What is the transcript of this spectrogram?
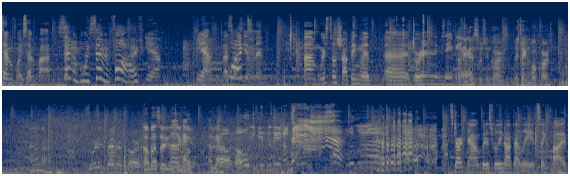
7.75. 7.75. Yeah, yeah, that's what, I'm giving it. Um, we're still shopping with uh, Jordan and Xavier. I think they're switching cars. They're taking both cars. I don't know. Jordan's driving a car. I'm about to say they're gonna Okay. take both. Okay. Uh, oh, you getting it in? Okay. It's dark now, but it's really not that late. It's like five.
